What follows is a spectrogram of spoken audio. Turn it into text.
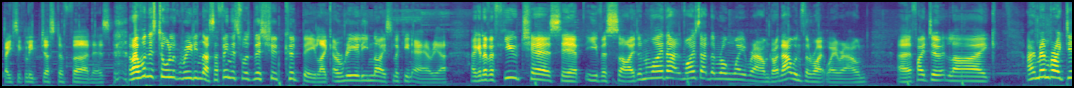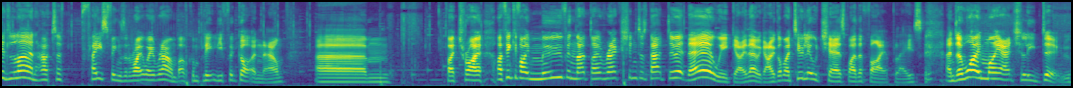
basically just a furnace. And I want this to all look really nice. I think this was this should could be like a really nice looking area. I can have a few chairs here either side. And why that? Why is that the wrong way round? Right, that one's the right way round. Uh, if I do it like, I remember I did learn how to place things the right way round, but I've completely forgotten now. Um, if I try, I think if I move in that direction, does that do it? There we go, there we go. I got my two little chairs by the fireplace. And uh, what I might actually do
